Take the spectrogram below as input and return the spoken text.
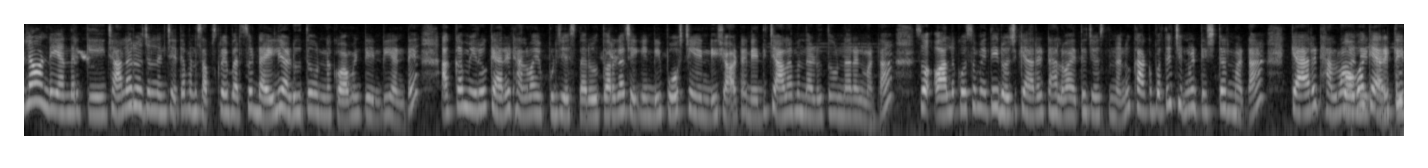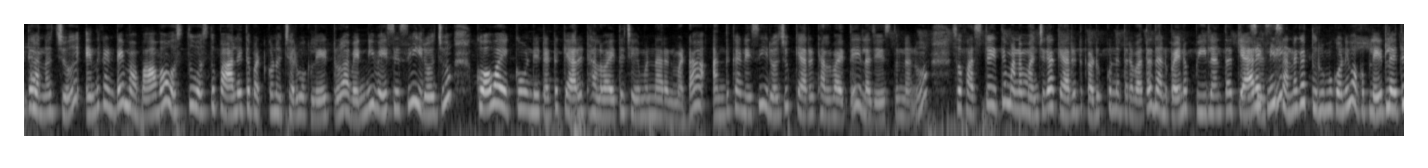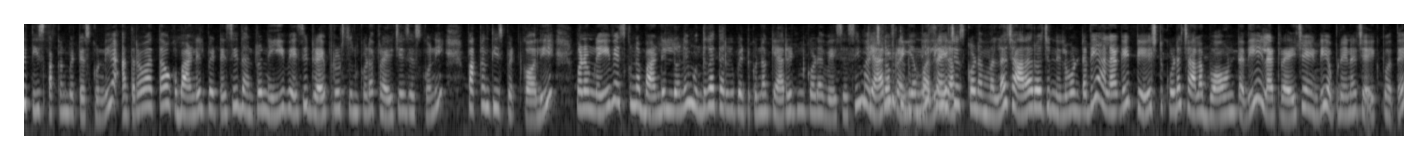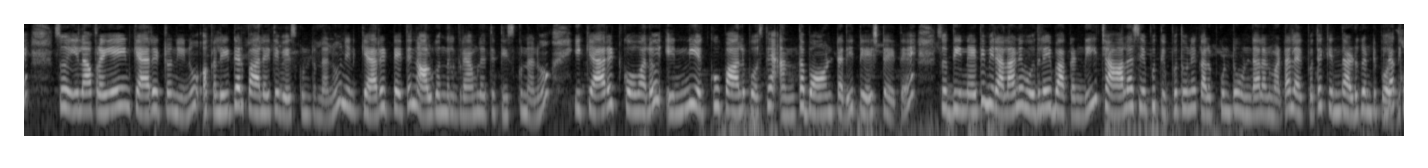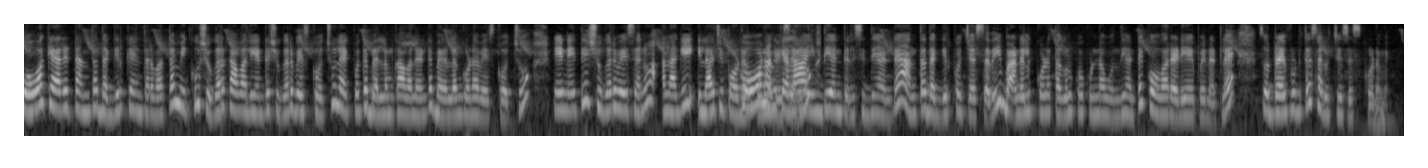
ఇలా ఉండి అందరికీ. చాలా రోజుల నుంచి అయితే మన సబ్స్క్రైబర్స్ డైలీ అడుగుతూ ఉన్న కామెంట్ ఏంటి అంటే అక్క మీరు క్యారెట్ హల్వా ఎప్పుడు చేస్తారు? త్వరగా చేయండి పోస్ట్ చేయండి షార్ట్ అనేది చాలామంది అడుగుతూ ఉన్నారనమాట సో వాళ్ళ కోసం అయితే ఈరోజు క్యారెట్ హల్వా అయితే చేస్తున్నాను. కాకపోతే చిన్న టెస్ట్ అనమాట క్యారెట్ హల్వా కోవా క్యారెట్ అయితే అనొచ్చు. ఎందుకంటే మా బావ వస్తూ వస్తూ పాలైతే పట్టుకొని వచ్చారు ఒక లీటర్. అవన్నీ వేసేసి ఈరోజు కోవా ఎక్కువ ఉండేటట్టు క్యారెట్ హల్వా అయితే చేయమన్నారనమాట అందుకనేసి ఈరోజు క్యారెట్ హల్వా అయితే ఇలా చేస్తున్నాను. సో ఫస్ట్ అయితే మనం మంచిగా క్యారెట్ కడుక్కున్న తర్వాత దానిపైన పీల్ అంతా క్యారెట్ని సన్నగా తురుముకొని ఒక ప్లేట్లో అయితే తీసి పక్కన పెట్టేసుకోండి. ఆ తర్వాత ఒక బాండిల్ పెట్టేసి దాంట్లో నెయ్యి వేసి డ్రై ఫ్రూట్స్ కూడా ఫ్రై చేసేసుకొని పక్కన తీసి పెట్టుకోవాలి. మనం నెయ్యి వేసుకున్న బాండిల్లోనే ముందుగా తరిగి పెట్టుకున్న క్యారెట్ని కూడా వేసేసి క్యారెట్ ఫ్రై అవ్వాలి. ఫ్రై చేసుకోవడం వల్ల చాలా రోజులు నిల్వ ఉంటుంది. అలాగే టేస్ట్ కూడా చాలా బాగుంటుంది. ఇలా ట్రై చేయండి ఎప్పుడైనా చేయకపోతే. సో ఇలా ఫ్రై అయిన క్యారెట్లో నేను ఒక లీటర్ పాలు అయితే వేసుకుంటున్నాను. నేను క్యారెట్ అయితే నాలుగు వందల గ్రాములు అయితే తీసుకున్నాను. ఈ క్యారెట్ కోవాలో ఎన్ని ఎక్కువ పాలు పోస్తే అంత బాగుంటుంది టేస్ట్ అయితే. సో దీన్ని అయితే మీరు అలానే వదిలేయబాకండి. చాలాసేపు తిప్పుతూనే కలుపుకుంటూ ఉండాలన్నమాట. లేకపోతే కింద అడుగంటిపోతుంది కోవా క్యారెట్ అంతా దగ్గరికి అయిన తర్వాత మీకు షుగర్ కావాలి అంటే షుగర్ వేసుకోవచ్చు. లేకపోతే బెల్లం కావాలి అంటే బెల్లం కూడా వేసుకోవచ్చు. నేనైతే షుగర్ వేసాను. అలాగే ఇలాచీ పౌడర్ మనకి ఎలా అయింది అని తెలిసింది అంటే అంతా దగ్గరికి వచ్చేస్తుంది బాండలకు కూడా తగులుకోకుండా ఉంది అంటే కోవా రెడీ అయిపోయినట్లే. సో డ్రై ఫ్రూట్తో సర్వ్ చేసేసుకోవడమే.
